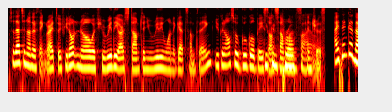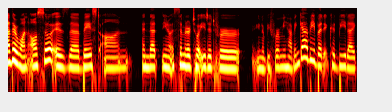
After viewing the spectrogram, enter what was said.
So that's another thing, right? So if you don't know, if you really are stumped and you really want to get something, you can also Google based You on someone's profile. interest. I think another one also is uh, based on, and that, you know, is similar to what you did for you know, before me having Gabby, but it could be like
